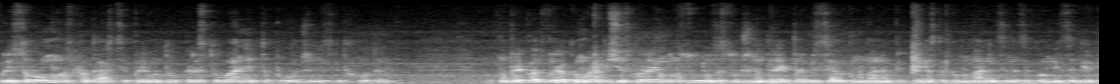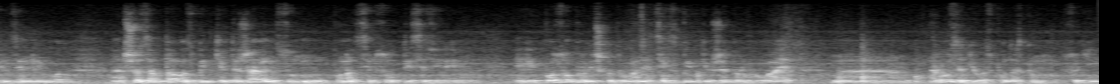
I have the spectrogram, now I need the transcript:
у лісовому господарстві, при водокористуванні та поводженні з відходами. Наприклад, вироком Городищенського районного суду засуджено директора місцевого комунального підприємства комунальник за незаконний забір підземних вод, що завдало збитків державі на суму понад 700 тисяч гривень. І позов про відшкодування цих збитків вже перебуває на розгляді у господарському суді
